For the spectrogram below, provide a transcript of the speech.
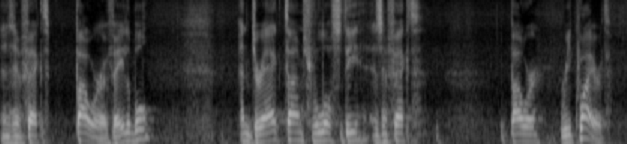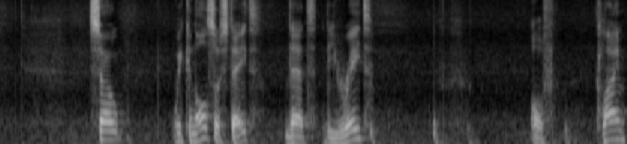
is in fact power available and drag times velocity is in fact power required. So we can also state that the rate of climb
